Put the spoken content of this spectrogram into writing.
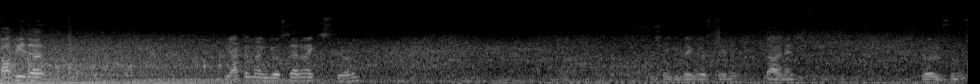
Kapıyı da yakından göstermek istiyorum. Şu şekilde göstereyim. Daha net görürsünüz.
